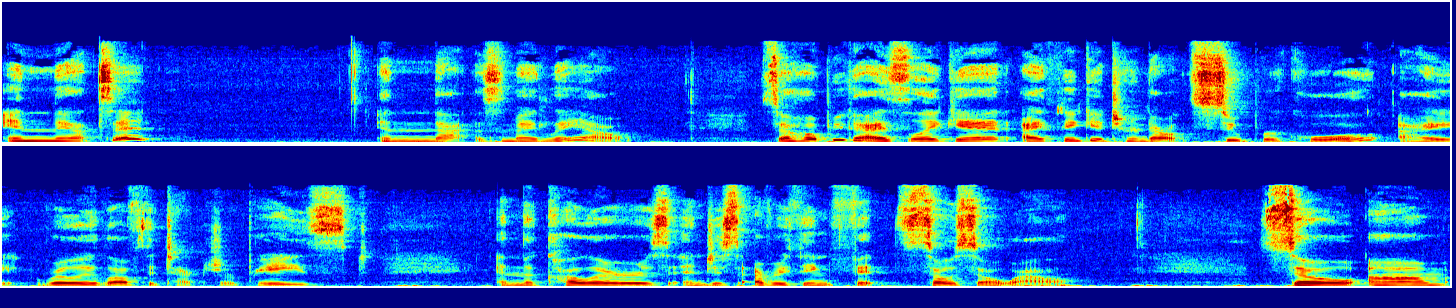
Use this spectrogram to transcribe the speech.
And that's it. And that is my layout. So I hope you guys like it. I think it turned out super cool. I really love the texture paste and the colors and just everything fits so, so well. So um,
